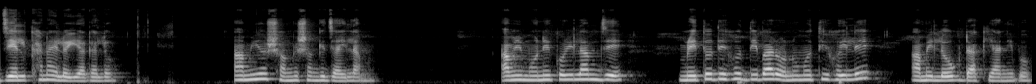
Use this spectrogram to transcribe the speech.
জেলখানায় লইয়া গেল। আমিও সঙ্গে সঙ্গে যাইলাম। আমি মনে করিলাম যে মৃতদেহ দিবার অনুমতি হইলে আমি লোক ডাকিয়া আনিব।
